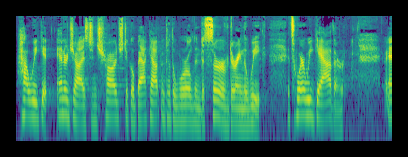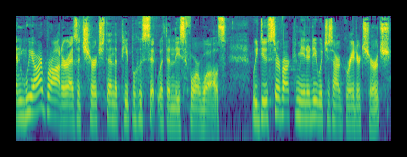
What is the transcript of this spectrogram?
how we get energized and charged to go back out into the world and to serve during the week. It's where we gather. And we are broader as a church than the people who sit within these four walls. We do serve our community, which is our greater church,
